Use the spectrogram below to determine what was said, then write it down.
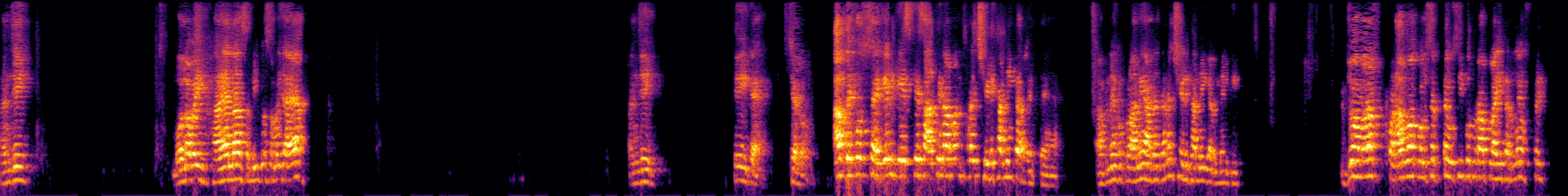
हाँ जी। बोलो भाई हाँ या ना? सभी को समझ आया? हाँ जी। ठीक है, चलो। अब देखो सेकंड केस के साथ ही ना अपन थोड़ा छेड़खानी कर लेते हैं। अपने को पुरानी आदत है ना छेड़खानी करने की। जो हमारा पढ़ा हुआ कॉन्सेप्ट है, उसी को थोड़ा अप्लाई कर ले उस पर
